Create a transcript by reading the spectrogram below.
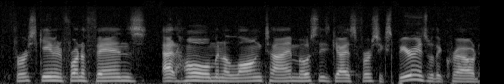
first game in front of fans at home in a long time. Most of these guys' first experience with a crowd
